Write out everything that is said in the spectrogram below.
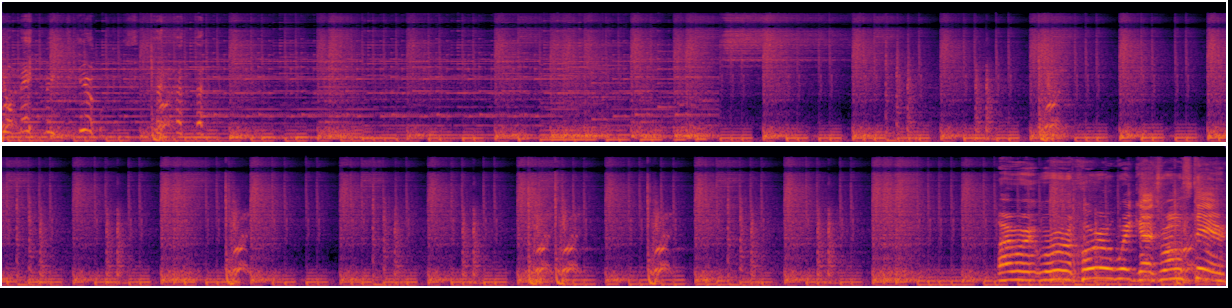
You'll make me puke! All right, we're, we're a quarter away, guys. We're almost there.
